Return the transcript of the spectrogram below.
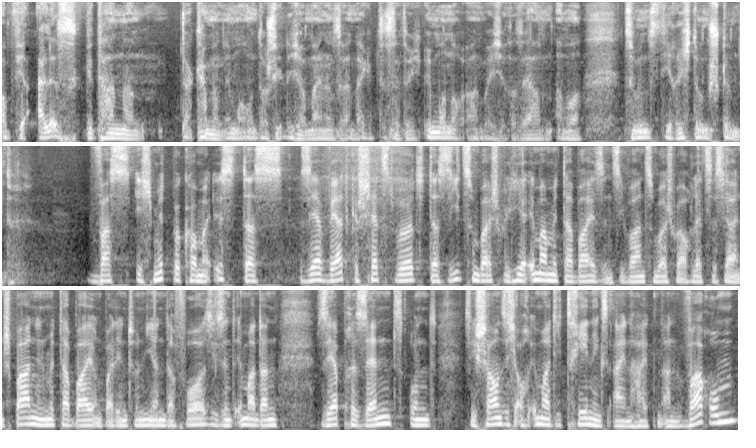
Ob wir alles getan haben, da kann man immer unterschiedlicher Meinung sein. Da gibt es natürlich immer noch irgendwelche Reserven, aber zumindest die Richtung stimmt. Was ich mitbekomme, ist, dass sehr wertgeschätzt wird, dass Sie zum Beispiel hier immer mit dabei sind. Sie waren zum Beispiel auch letztes Jahr in Spanien mit dabei und bei den Turnieren davor. Sie sind immer dann sehr präsent und Sie schauen sich auch immer die Trainingseinheiten an. Warum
